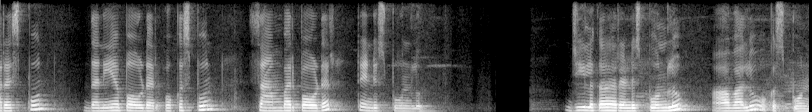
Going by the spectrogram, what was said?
అర స్పూన్ ధనియా పౌడర్ ఒక స్పూన్ సాంబార్ పౌడర్ రెండు స్పూన్లు. జీలకర్ర రెండు స్పూన్లు ఆవాలు ఒక స్పూన్.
